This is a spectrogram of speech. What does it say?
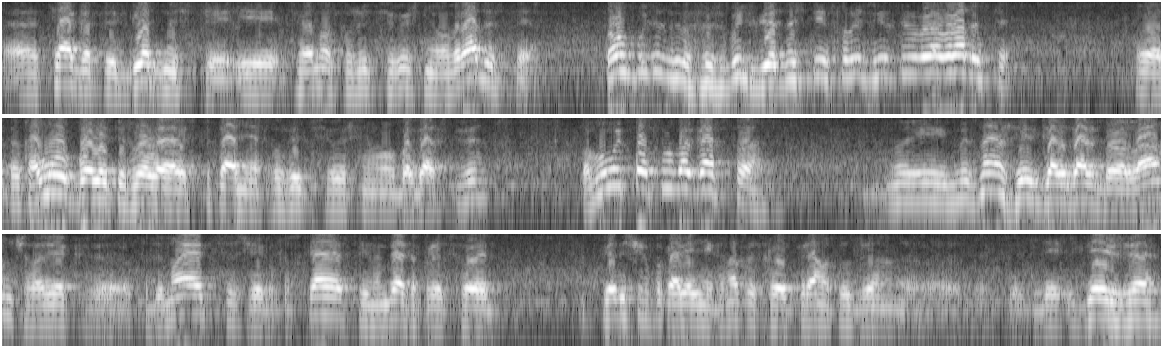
э, тяготы бедности и все равно служить Всевышнему в радости, то он будет быть в бедности и служить Всевышнему в радости. Вот. А кому более тяжелое испытание служить Всевышнему в богатстве, тому будет послано богатство. Ну и мы знаем, что есть Галгаль Балам, человек э, поднимается, человек опускается, иногда это происходит следующих поколениях, она происходит прямо тут же, э, здесь, здесь же.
